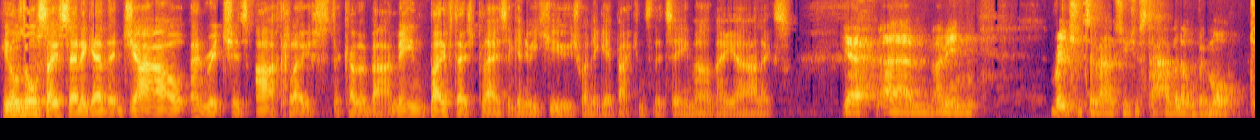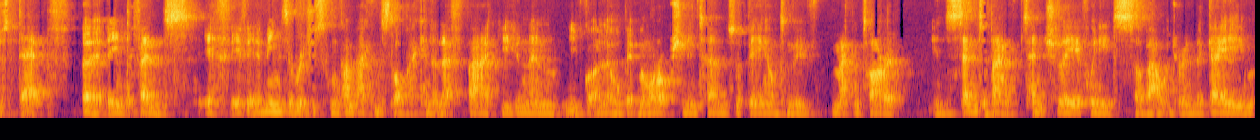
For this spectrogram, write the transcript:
he was also said again that João and Richards are close to coming back. I mean, both those players are going to be huge when they get back into the team, aren't they, uh, Alex? Yeah, um, I mean, Richards allows you just to have a little bit more just depth uh, in defence. If if it means that Richards can come back and slot back in at left back, you can then you've got a little bit more option in terms of being able to move McIntyre in centre back potentially if we need to sub out during the game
